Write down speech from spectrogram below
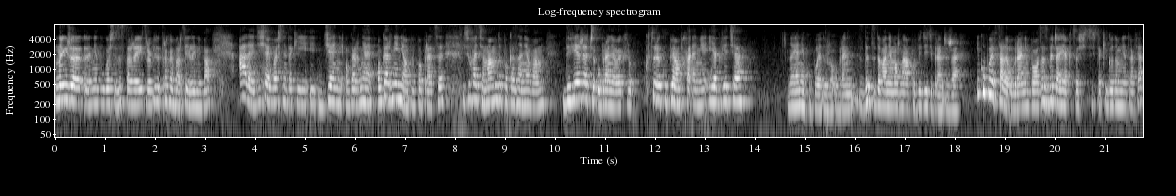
No i że e, niedługo się zestarzeje i zrobi się trochę bardziej leniwa. Ale dzisiaj właśnie taki dzień ogarnia, ogarnieniowy po pracy. I słuchajcie, mam do pokazania Wam dwie rzeczy ubraniowe, które, które kupiłam w HM-ie i jak wiecie, no ja nie kupuję dużo ubrań. Zdecydowanie można powiedzieć wręcz, że nie kupuję wcale ubrań, bo zazwyczaj jak coś, coś takiego do mnie trafia,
